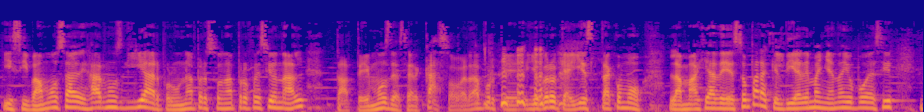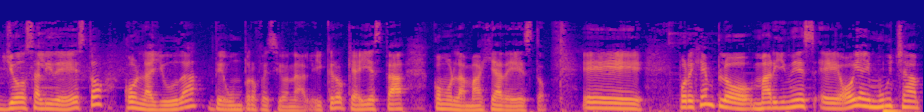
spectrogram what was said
y si vamos a dejarnos guiar por una persona profesional, tratemos de hacer caso, ¿verdad? Porque yo creo que ahí está como la magia de eso para que el día de mañana yo pueda decir, yo salí de esto con la ayuda de un profesional. Y creo que ahí está como la magia de esto. Eh, por ejemplo, Marines, eh, hoy hay mucha,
